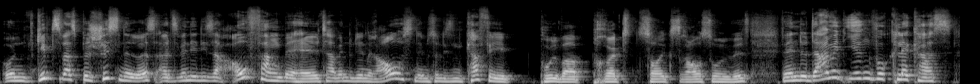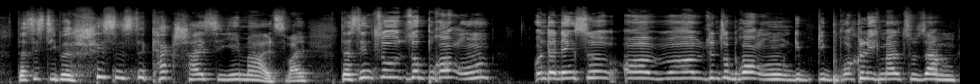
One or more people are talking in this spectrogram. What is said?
Und gibt's was beschisseneres, als wenn dir dieser Auffangbehälter, wenn du den rausnimmst und diesen Kaffee Pulverprött-Zeugs rausholen willst, wenn du damit irgendwo kleckerst, das ist die beschissenste Kackscheiße jemals, weil das sind so, so Brocken und dann denkst du, oh, sind so Brocken, die, die brockel ich mal zusammen.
